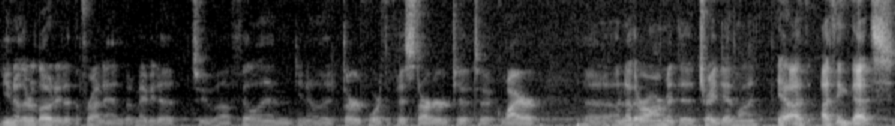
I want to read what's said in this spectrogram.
you know they're loaded at the front end, but maybe to to uh, fill in you know the third, fourth, or fifth starter to to acquire uh, another arm at the trade deadline. Yeah, I, I think that's.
